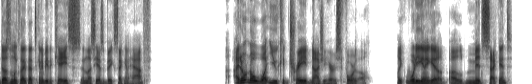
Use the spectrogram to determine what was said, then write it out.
Doesn't look like that's going to be the case unless he has a big second half. I don't know what you could trade Najee Harris for though. Like, what are you going to get a, a mid second?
